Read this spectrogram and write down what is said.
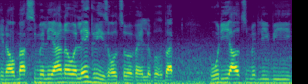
You know, Massimiliano Allegri is also available, but would he ultimately be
